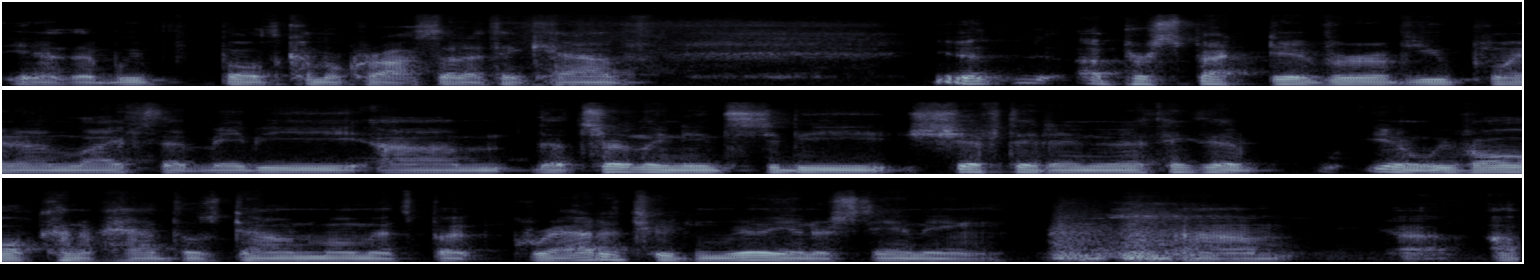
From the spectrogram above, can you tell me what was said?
you know, that we've both come across that I think have, you know, a perspective or a viewpoint on life that maybe um, that certainly needs to be shifted. And I think that you know we've all kind of had those down moments, but gratitude and really understanding um, uh,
